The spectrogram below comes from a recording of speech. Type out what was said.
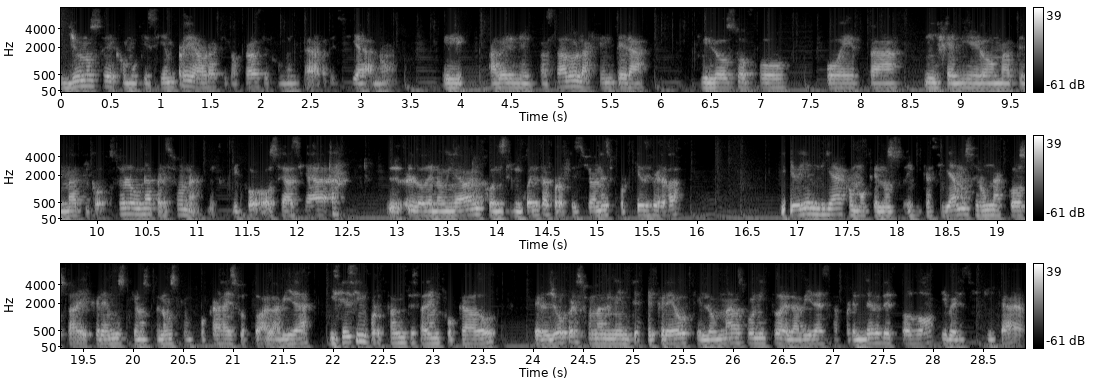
yo no sé, como que siempre, ahora que lo acabas de comentar, decía, ¿no? Eh, a ver, en el pasado la gente era filósofo, poeta, ingeniero, matemático, solo una persona, ¿me explico? O sea, lo denominaban con 50 profesiones porque es verdad. Y hoy en día como que nos encasillamos en una cosa y creemos que nos tenemos que enfocar a eso toda la vida. Y sí es importante estar enfocado, pero yo personalmente creo que lo más bonito de la vida es aprender de todo, diversificar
